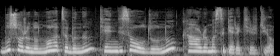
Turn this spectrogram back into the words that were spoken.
bu sorunun muhatabının kendisi olduğunu kavraması gerekir diyor.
